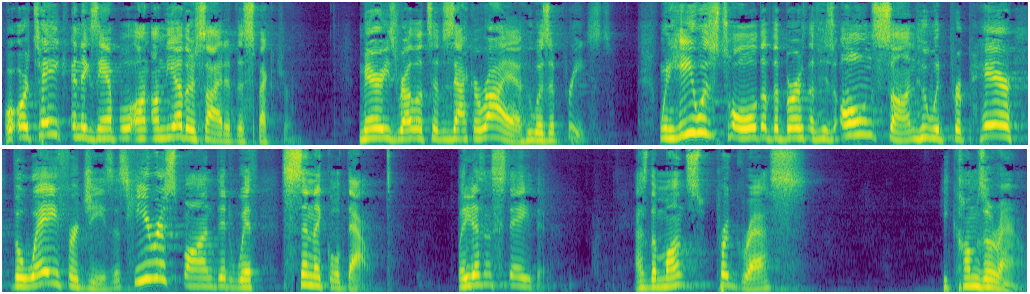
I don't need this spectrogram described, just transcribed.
Or, or take an example on, on the other side of the spectrum Mary's relative Zechariah, who was a priest. When he was told of the birth of his own son who would prepare the way for Jesus, he responded with cynical doubt. But he doesn't stay there. As the months progress, he comes around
